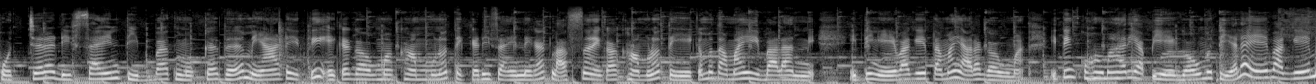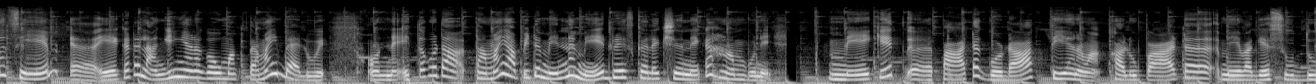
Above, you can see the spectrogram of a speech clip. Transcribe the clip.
කොච්චර ඩිස්සයින් තිබ්බත් මොකද මෙයාට ඉතින් එක ගවමක් හම්බුණොත් එක ඩිසයින් එකක් ලස්සන එකක් හම්බුණොත් ඒකම තමයි බලන්නේ. ඉතින් ඒ වගේ තමයි අර ගවුමත් ඉතින් කොහොමහරි අපි ඒ ගවුම තියලා ඒ වගේම සේම් ඒකට ළඟින් යන ගවුමක් තමයි බැලුවේ. ඔන්න එතකොට තමයි අපිට මෙන්න මේ ඩ්‍රෙස් කලෙක්ෂන් එක හම්බුනේ. මේකෙත් පාට ගොඩාක් තියෙනවා. කළු පාට මේ වගේ සුද්දු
